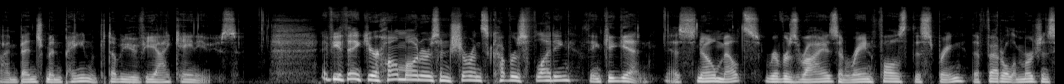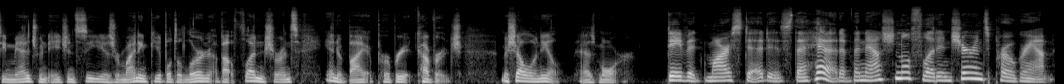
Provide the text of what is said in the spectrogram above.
I'm Benjamin Payne with WVIK News. If you think your homeowner's insurance covers flooding, think again. As snow melts, rivers rise, and rain falls this spring, the Federal Emergency Management Agency is reminding people to learn about flood insurance and to buy appropriate coverage. Michelle O'Neill has more. David Maurstad is the head of the National Flood Insurance Program.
